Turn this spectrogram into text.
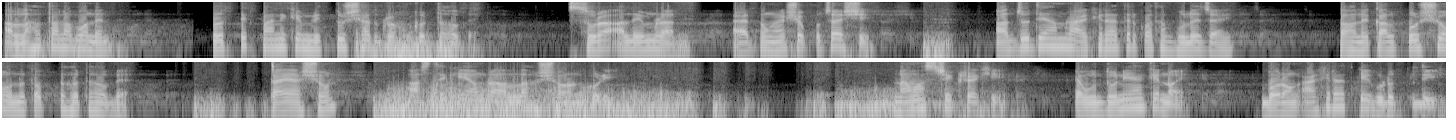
আল্লাহ তালা বলেন, প্রত্যেক প্রাণীকে মৃত্যুর স্বাদ গ্রহণ করতে হবে। সুরা আল ইমরান এবং একশো পঁচাশি। আজ যদি আমরা আখিরাতের কথা ভুলে যাই, তাহলে কাল পরশু অনুতপ্ত হতে হবে। তাই আসুন, আজ থেকে আমরা আল্লাহ স্মরণ করি। নামাজ ঠিক রাখি এবং দুনিয়াকে নয় বরং আখিরাতকে গুরুত্ব দিই।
